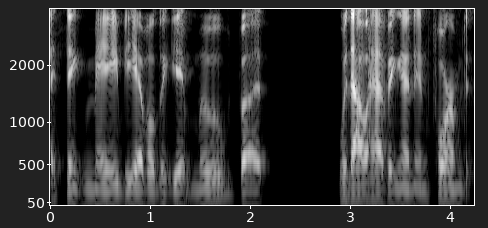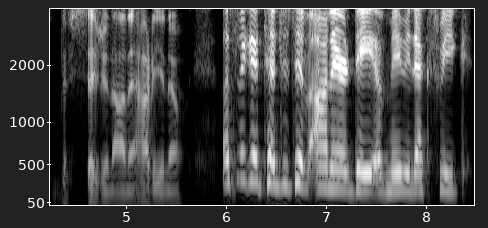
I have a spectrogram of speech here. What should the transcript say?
I think may be able to get moved, but without having an informed decision on it, how do you know? Let's make a tentative on air date of maybe next week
